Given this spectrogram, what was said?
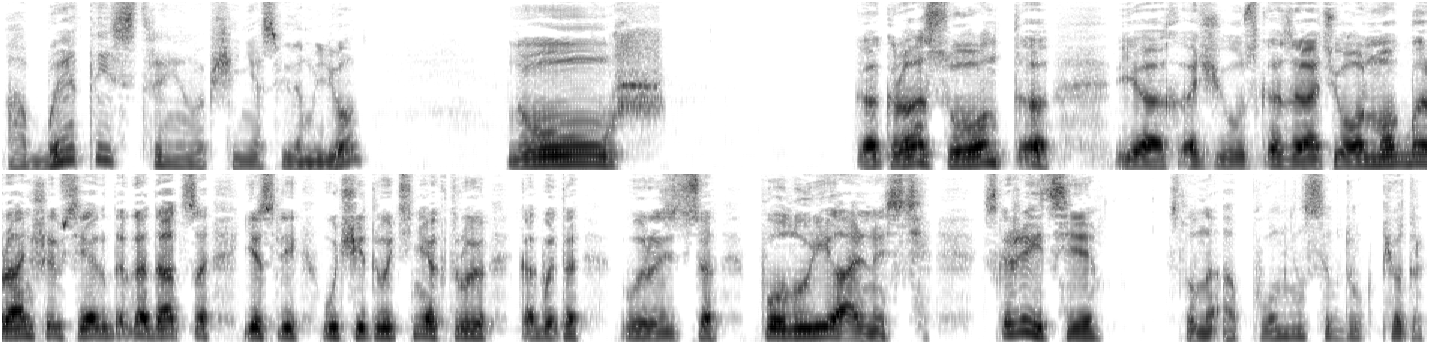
об этой стороне он вообще не осведомлен. Ну уж, как раз он-то, я хочу сказать, он мог бы раньше всех догадаться, если учитывать некоторую, как бы это выразиться, полуреальность. Скажите, словно опомнился вдруг Петр,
